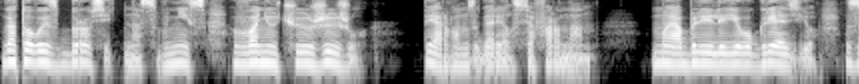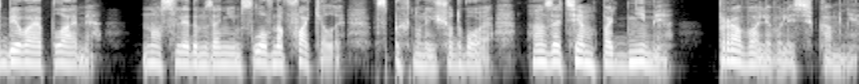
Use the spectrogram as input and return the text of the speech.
готовые сбросить нас вниз в вонючую жижу. Первым загорелся Фарнан. Мы облили его грязью, сбивая пламя, но следом за ним, словно факелы, вспыхнули еще двое, а затем под ними проваливались камни.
